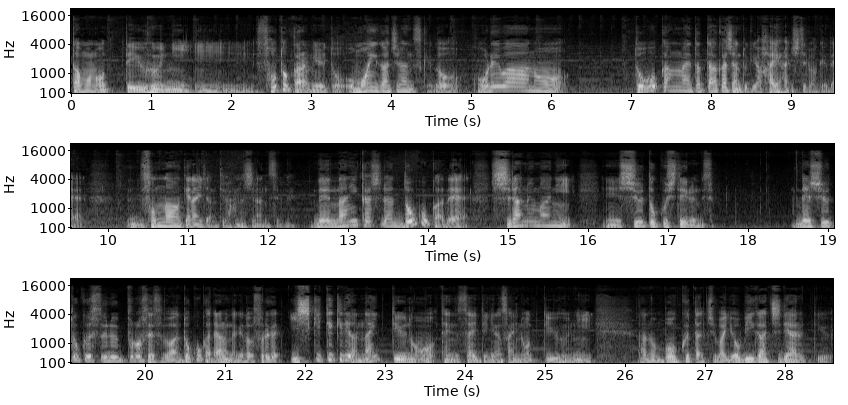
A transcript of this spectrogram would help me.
たものっていう風に外から見ると思いがちなんですけどこれはあのどう考えたって赤ちゃんの時はハイハイしてるわけでそんなわけないじゃんっていう話なんですよね。で、何かしらどこかで知らぬ間に、え習得しているんですよ。で、習得するプロセスはどこかであるんだけど、それが意識的ではないっていうのを天才的な才能っていうふうに、あの、僕たちは呼びがちであるっていう。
